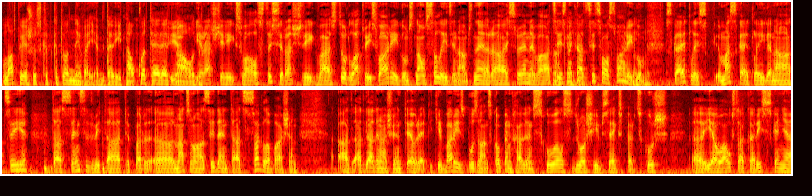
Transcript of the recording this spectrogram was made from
Latvieši uzskata, ka to nevajag darīt. Nav ko tērēt jo, naudu. Ir atšķirīgas valstis, ir atšķirīga vēsture. Latvijas vārīgums nav salīdzināms ne ar ASV, ne Vācijas, okay. nekāds cits valsts vārīgumu. Skaitliski, mazskaitlīga nācija, tās sensitivitāte par uh, nacionālās identitātes saglabāšanu. At, atgādināšu vienu teorētiķu. Ir Barijs Buzāns, Kopenhāgenes skolas drošības eksperts, kurš jau augstākā izskaņā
